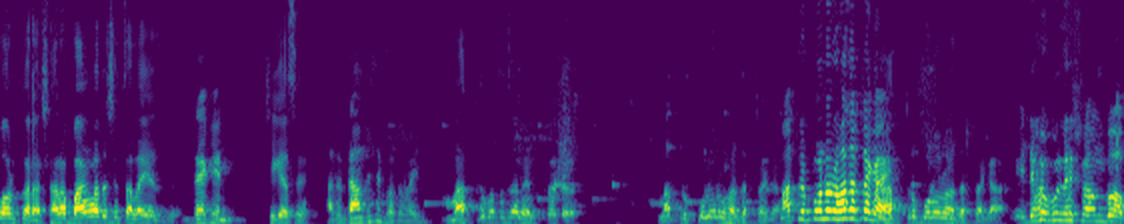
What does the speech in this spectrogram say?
কর করা সারা বাংলাদেশে চালাই আসবে। দেখেন। ঠিক আছে? আচ্ছা দাম দিচ্ছেন কত ভাই? মাত্র কত জানেন? কত? মাত্র পনেরো হাজার টাকা। মাত্র পনেরো হাজার টাকায়? মাত্র পনেরো হাজার টাকা। এটাও বললে সম্ভব।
